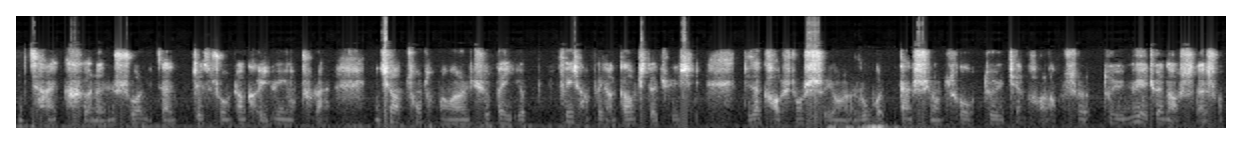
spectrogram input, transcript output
你才可能说你在这次作文上可以运用出来。你这样匆匆忙忙的去背一个非常非常高级的句型，你在考试中使用了，如果一旦使用错误，对于监考老师、对于阅卷老师来说，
